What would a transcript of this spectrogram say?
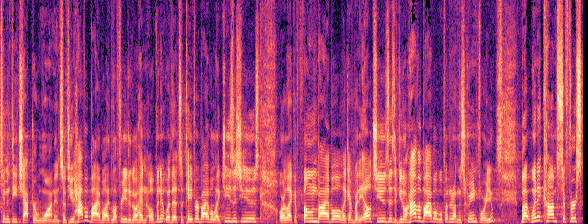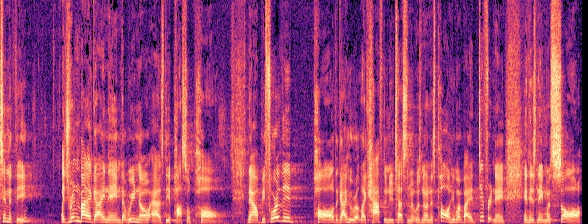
Timothy chapter 1. And so, if you have a Bible, I'd love for you to go ahead and open it, whether it's a paper Bible like Jesus used or like a phone Bible like everybody else uses. If you don't have a Bible, we'll put it on the screen for you. But when it comes to 1 Timothy, it's written by a guy named that we know as the Apostle Paul. Now, before the Paul, the guy who wrote like half the New Testament, was known as Paul. He went by a different name, and his name was Saul.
